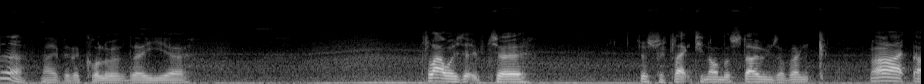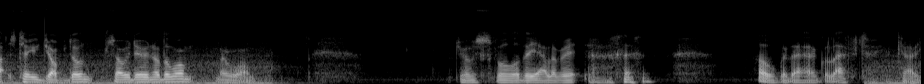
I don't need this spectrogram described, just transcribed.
Ah, maybe the colour of the uh, flowers that have uh, just reflecting on the stones I think right that's two jobs done so we do another one. No one just for the hell of it. Oh go there go left. Okay.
